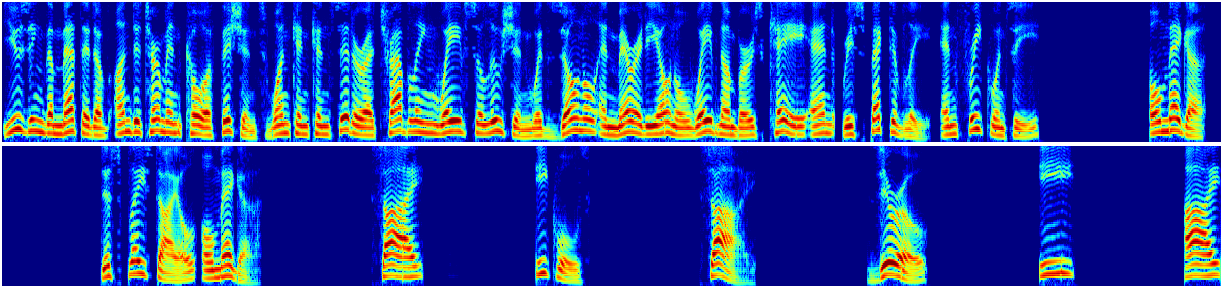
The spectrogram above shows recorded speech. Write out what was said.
Using the method of undetermined coefficients one can consider a traveling wave solution with zonal and meridional wavenumbers k and, respectively, and frequency omega display style omega. Psi equals psi 0 e i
